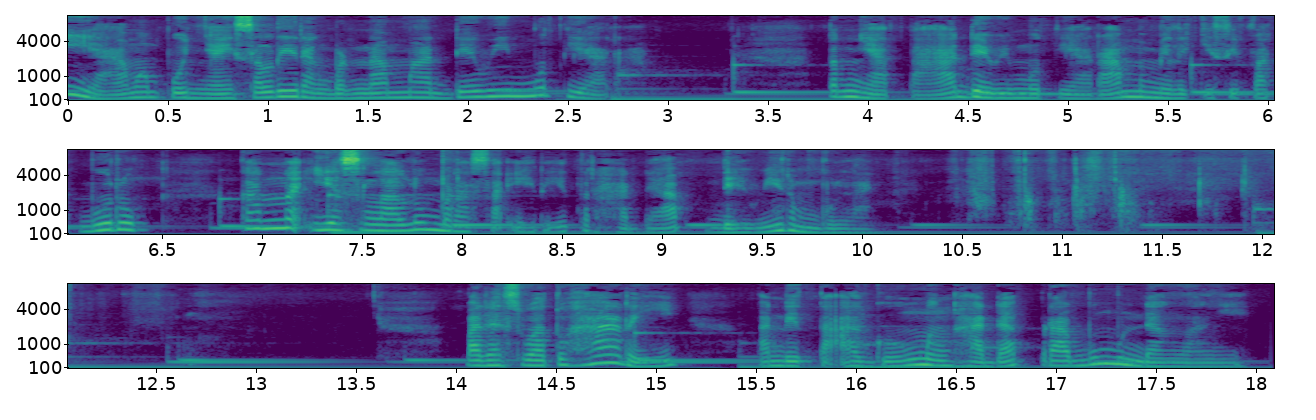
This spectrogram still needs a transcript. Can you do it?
Ia mempunyai selir yang bernama Dewi Mutiara. Ternyata Dewi Mutiara memiliki sifat buruk karena ia selalu merasa iri terhadap Dewi Rembulan. Pada suatu hari, Pandita Agung menghadap Prabu Mundangwangi.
